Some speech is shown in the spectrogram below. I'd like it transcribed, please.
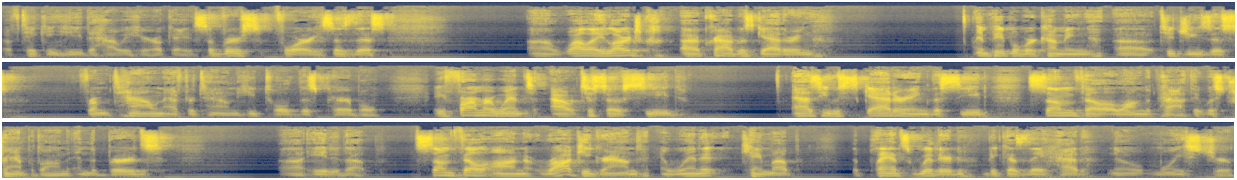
of taking heed to how we hear. Okay, so verse 4, he says this uh, While a large uh, crowd was gathering and people were coming uh, to Jesus from town after town, he told this parable. A farmer went out to sow seed. As he was scattering the seed, some fell along the path. It was trampled on, and the birds uh, ate it up. Some fell on rocky ground, and when it came up, the plants withered because they had no moisture.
